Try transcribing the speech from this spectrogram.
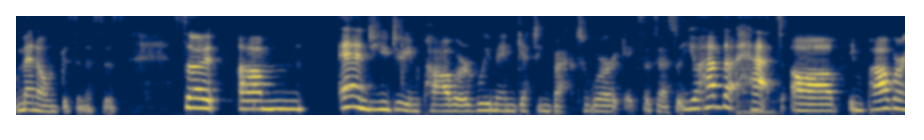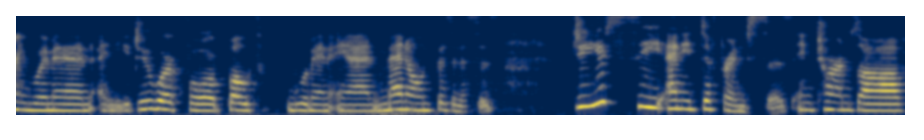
men owned businesses. So um, and you do empower women getting back to work, etc. So you have that hat of empowering women, and you do work for both women and men owned businesses do you see any differences in terms of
